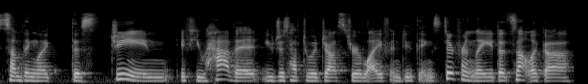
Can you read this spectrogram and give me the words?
something like this gene, if you have it, you just have to adjust your life and do things differently. It's not like a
